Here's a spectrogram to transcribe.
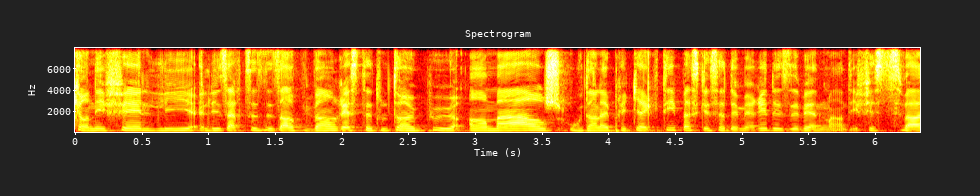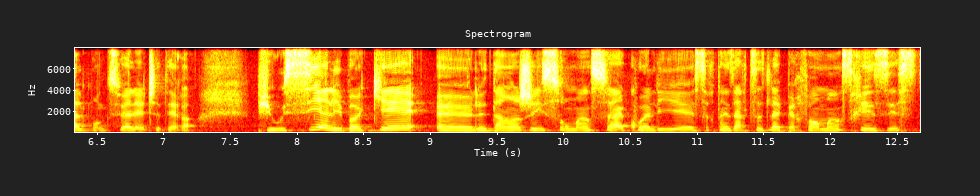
qu'en effet, les, artistes des arts vivants restaient tout le temps un peu en marge ou dans la précarité parce que ça demeurait des événements, des festivals ponctuels, etc. Puis aussi, elle évoquait euh, le danger, sûrement ce à quoi certains artistes de la performance résistent,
